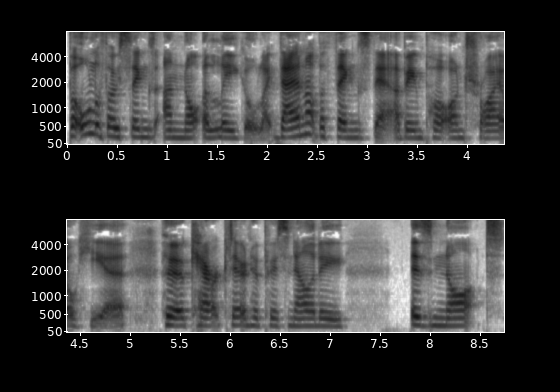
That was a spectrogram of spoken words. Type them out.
but all of those things are not illegal. Like they are not the things that are being put on trial here. Her character and her personality is not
